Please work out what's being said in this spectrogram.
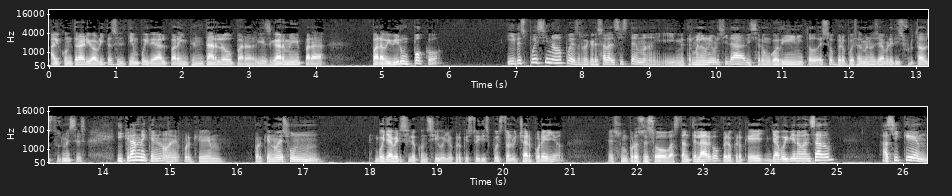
al contrario, ahorita es el tiempo ideal para intentarlo, para arriesgarme, para, para vivir un poco y después, si no, pues regresar al sistema y meterme a la universidad y ser un godín y todo eso, pero pues al menos ya habré disfrutado estos meses. Y créanme que no, ¿eh? Porque, porque no es un... Voy a ver si lo consigo, yo creo que estoy dispuesto a luchar por ello. Es un proceso bastante largo, pero creo que ya voy bien avanzado. Así que,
